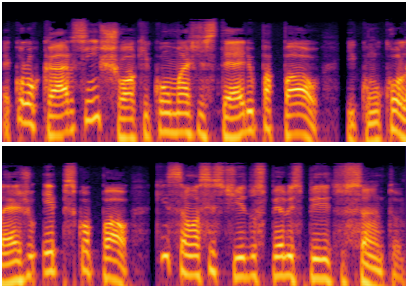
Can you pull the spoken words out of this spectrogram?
é colocar-se em choque com o magistério papal e com o colégio episcopal, que são assistidos pelo Espírito Santo.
